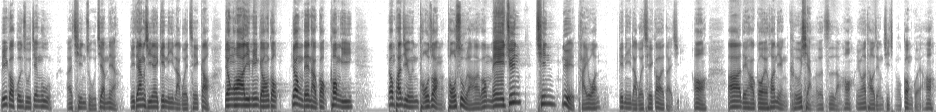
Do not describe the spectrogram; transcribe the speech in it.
美国军事政府。来亲自占领。伫当时呢，今年六月初九，中华人民共和国向联合国抗议，向潘基文投状投诉啦，哈，讲美军侵略台湾。今年六月初九的代志，哦，啊，联合国的反应可想而知啦，吼，因为我头前之前有讲过啊，哈，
